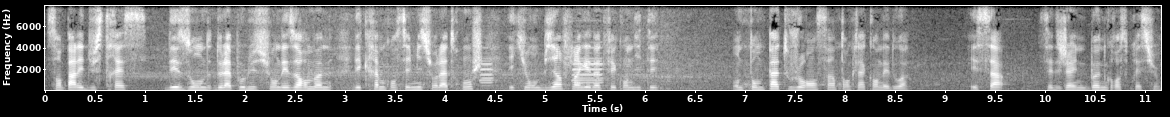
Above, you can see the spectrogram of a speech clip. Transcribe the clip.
Sans parler du stress, des ondes, de la pollution, des hormones, des crèmes qu'on s'est mis sur la tronche et qui ont bien flingué notre fécondité. On ne tombe pas toujours enceinte en claquant des doigts. Et ça, c'est déjà une bonne grosse pression.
